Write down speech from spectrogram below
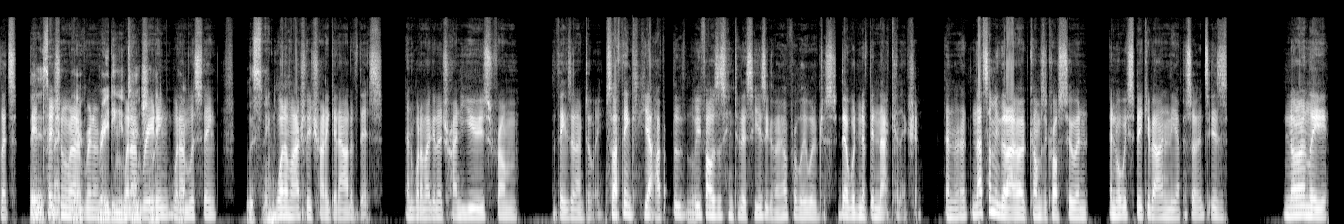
let's be It is, intentional when Yeah. I'm when I'm Reading when I'm reading, when Yeah. I'm listening. Listening. What am I actually trying to get out of this, and what am I going to try and use from the things that I'm doing? So I think, yeah, I, if I was listening to this years ago, I probably would have just there wouldn't have been that connection, and, uh, and that's something that I hope comes across too, and and what we speak about in the episodes is not only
